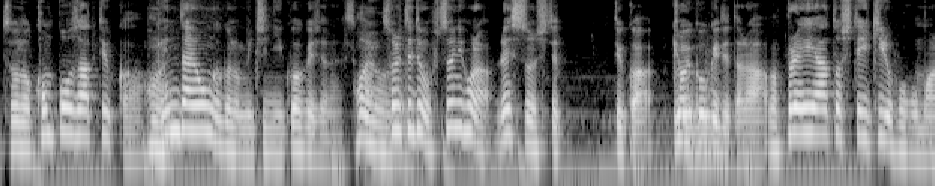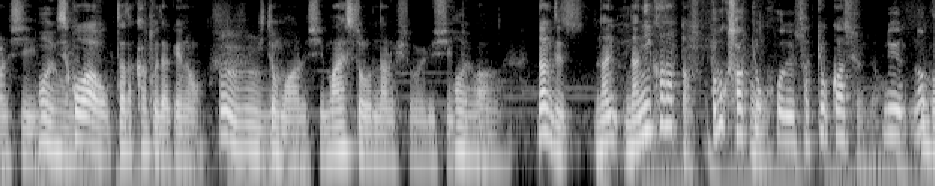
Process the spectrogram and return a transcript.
そのコンポーザーっていうか、はい。現代音楽の道に行くわけじゃないですか、はいはいはい。それってでも普通にほらレッスンしてっていうか教育を受けてたら、まあ、プレイヤーとして生きる方法もあるし、はいはい。スコアをただ書くだけのうんうん人もあるし、マエストロになる人もいるしとか、はい。はいなんで何何科だったんですか？僕作曲家です。作曲家ですよね。でなんか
